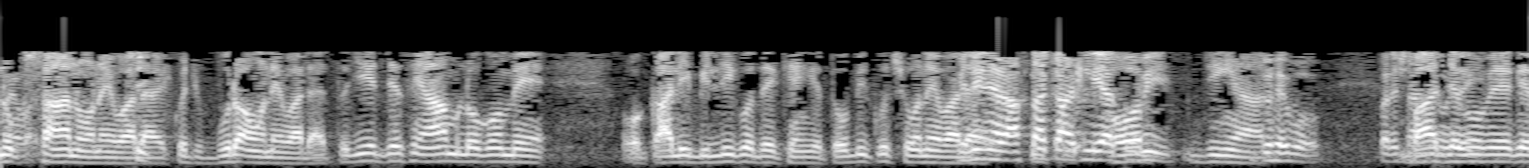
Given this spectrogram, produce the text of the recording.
نقصان ہونے والا ہے کچھ برا ہونے والا ہے۔ تو یہ جیسے عام لوگوں میں وہ کالی بلی کو دیکھیں گے تو بھی کچھ ہونے والا ہے۔ راستہ کاٹ لیا اور جی ہاں بعض جگہوں میں کہ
